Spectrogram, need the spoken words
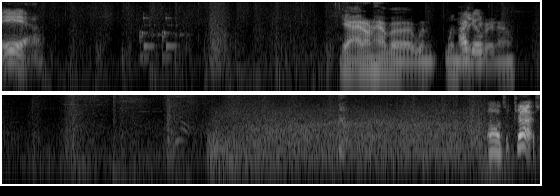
Yeah. Yeah, I don't have a wind wind I lady do. right now. Oh, it's a chest.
